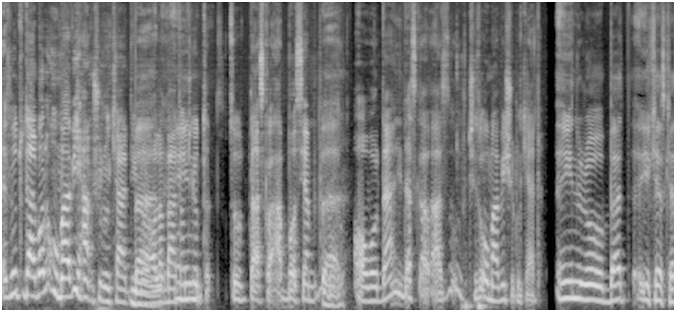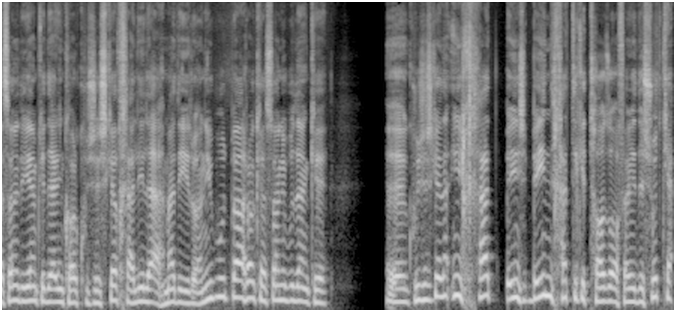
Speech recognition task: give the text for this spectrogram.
اسم تو دربار اوموی هم شروع کردیم. بله. حالا بعد این... تو دستگاه عباسی هم بله. آوردن این دستگاه از چیز اوموی شروع کرد این رو بعد یکی از کسان دیگه هم که در این کار کوشش کرد خلیل احمد ایرانی بود. به کسانی بودن که کوشش کردن. این خط به این, به این خطی که تازه آفریده شد که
